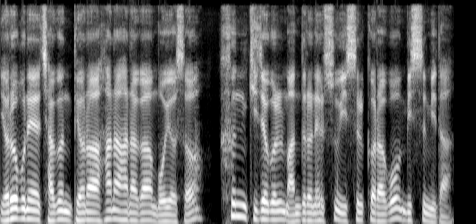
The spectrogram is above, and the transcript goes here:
여러분의 작은 변화 하나하나가 모여서 큰 기적을 만들어낼 수 있을 거라고 믿습니다.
